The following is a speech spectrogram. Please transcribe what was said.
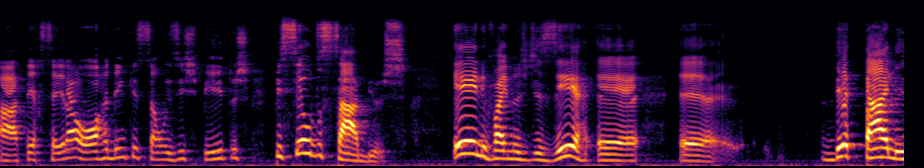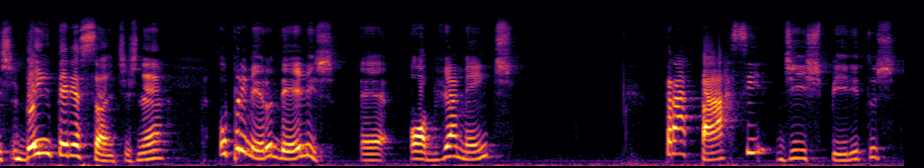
à terceira ordem, que são os espíritos pseudo-sábios. Ele vai nos dizer é, é, detalhes bem interessantes, né? O primeiro deles é, obviamente, tratar-se de espíritos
